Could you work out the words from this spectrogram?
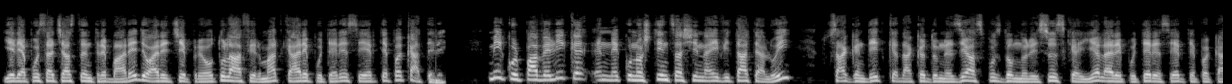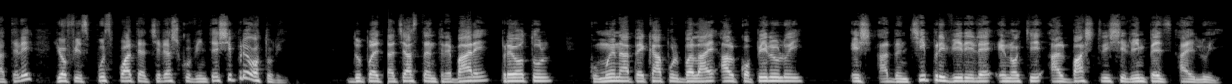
El i-a pus această întrebare deoarece preotul a afirmat că are putere să ierte păcatele. Micul Pavelică, în necunoștința și naivitatea lui, s-a gândit că dacă Dumnezeu a spus Domnului Isus că el are putere să ierte păcatele, i-o fi spus poate aceleași cuvinte și preotului. După această întrebare, preotul, cu mâna pe capul bălai al copilului, își adânci privirile în ochii albaștri și limpezi ai lui.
